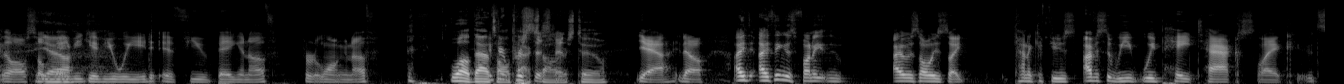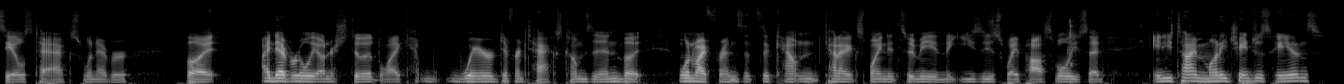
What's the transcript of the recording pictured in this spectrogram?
They'll also Yeah. maybe give you weed if you beg enough for long enough. well, that's all tax dollars too. Yeah, no, I I think it's funny. I was always like kind of confused. Obviously, we we pay tax like sales tax whenever, but I never really understood like where different tax comes in. But one of my friends that's an accountant kind of explained it to me in the easiest way possible. He said, anytime money changes hands,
